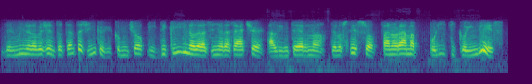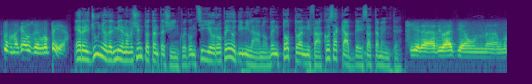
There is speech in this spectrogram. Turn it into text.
del 1985 che cominciò il declino della signora Thatcher all'interno dello stesso panorama politico inglese per una causa europea. Era il giugno del 1985, Consiglio europeo di Milano, 28 anni fa. Cosa accadde esattamente? Si era arrivati a un, uno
